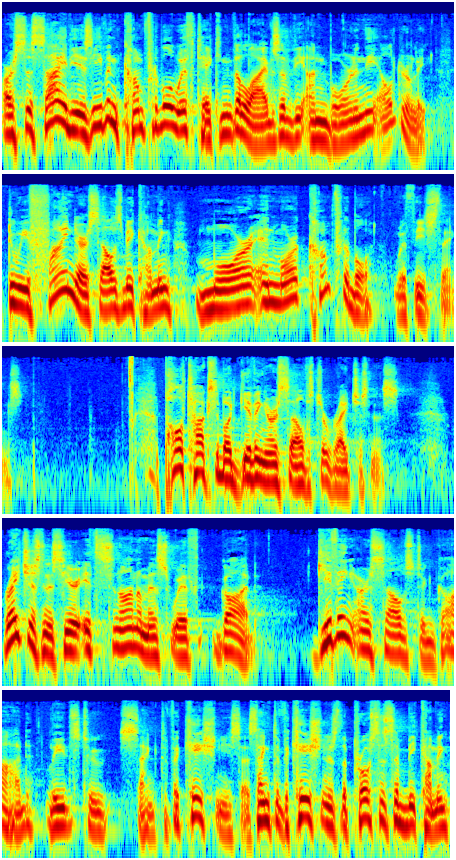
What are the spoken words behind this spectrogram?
Our society is even comfortable with taking the lives of the unborn and the elderly. Do we find ourselves becoming more and more comfortable with these things? Paul talks about giving ourselves to righteousness. Righteousness here, it's synonymous with God. Giving ourselves to God leads to sanctification, he says. Sanctification is the process of becoming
